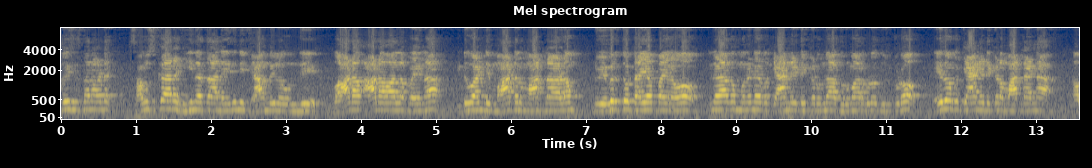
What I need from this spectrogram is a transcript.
ద్వేషిస్తాను అంటే సంస్కారహీనత అనేది నీ ఫ్యామిలీలో ఉంది. వాడ ఆడవాళ్ళ పైన ఇటువంటి మాటలు మాట్లాడడం నువ్వు ఎవరితో టైఅప్ అయినావో ఇందాక మొన్ననే ఒక క్యాండిడేట్ ఇక్కడ ఉందా దుర్మార్గుడో దుష్టుడో ఏదో ఒక క్యాండిడేట్ ఇక్కడ మాట్లాడిన ఆ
